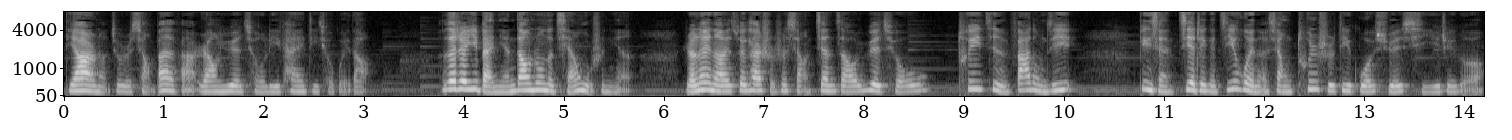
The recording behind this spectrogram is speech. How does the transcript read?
第二呢，就是想办法让月球离开地球轨道。在这一百年当中的前五十年，人类呢最开始是想建造月球推进发动机，并且借这个机会呢向吞食帝国学习这个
